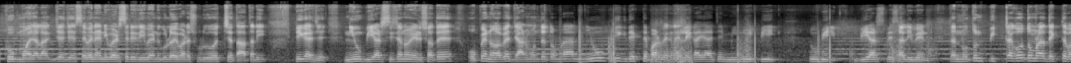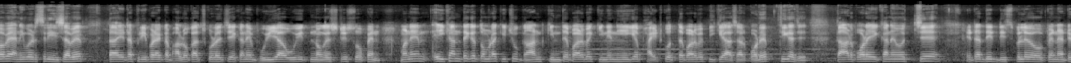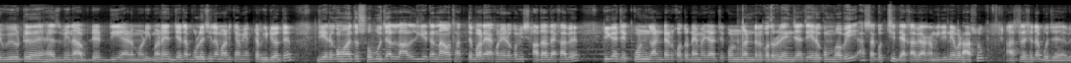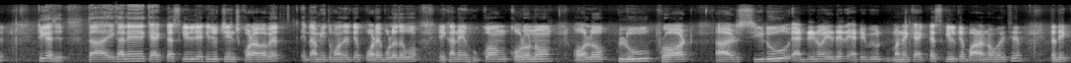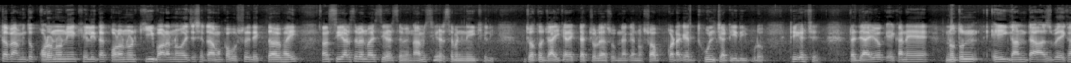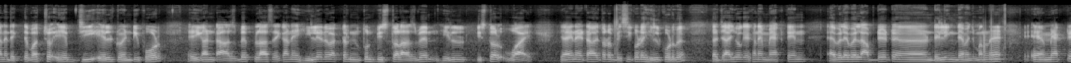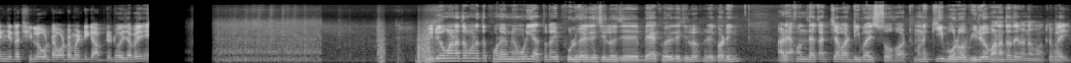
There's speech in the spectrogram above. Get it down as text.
খুব মজা লাগছে যে সেভেন অ্যানিভার্সারির ইভেন্টগুলো এবারে শুরু হচ্ছে তাড়াতাড়ি। ঠিক আছে? নিউ বিয়ার সিজনও এর সাথে ওপেন হবে, যার মধ্যে তোমরা নিউ পিক দেখতে পারবে। এখানে লেখাই আছে mini pick to be bear special event তার নতুন পিকটাকেও তোমরা দেখতে পাবে অ্যানিভার্সারি হিসাবে। তা এটা ফ্রি ফায়ার একটা ভালো কাজ করেছে। এখানে ভুইয়া উইথ নগেস্ট্রিস ওপেন মানে এইখান থেকে তোমরা কিছু গান কিনতে পারবে, কিনে নিয়ে গিয়ে ফাইট করতে পারবে পিকে আসার পরে, ঠিক আছে? তারপরে এখানে হচ্ছে, এটা the display open attribute has been update the অ্যাডমরি মানে যেটা বলেছিলাম আর কি আমি একটা ভিডিওতে, যে এরকম হয়তো সবুজ আর লাল ইয়েটা নাও থাকতে পারে, এখন এরকমই সাদা দেখাবে। ঠিক আছে? কোন গানটার কত ড্যামেজ আছে, কোন গানটার কত রেঞ্জ আছে, এরকমভাবেই আশা করছি দেখাবে, আগামী দিনে এবার আসুক, আসলে সেটা বোঝা যাবে। ঠিক আছে? তা এখানে ক্যারেক্টার স্কিল নিয়ে কিছু চেঞ্জ করা হবে। এটা আমি তোমাদেরকে পরে বলে দেবো। এখানে হুকং, করোনো, অলোক, ক্লু, ফ্রড আর সিরু, অ্যাড্রিনো এদের অ্যাটিবিউট মানে ক্যারেক্টার স্কিলকে বাড়ানো হয়েছে। তা দেখতে হবে, আমি তো করোনো নিয়ে খেলি, তা করোনোর কী বাড়ানো হয়েছে সেটা আমাকে অবশ্যই দেখতে হবে ভাই। কারণ সিআর সেভেন ভাই সিআর সেভেন আমি সিআর সেভেন নিয়েই খেলি। যত যাই ক্যারেক্টার চলে আসুক না কেন, সব কটাকে ধুল চাটিয়ে দিই পুরো, ঠিক আছে? তা যাই হোক, এখানে নতুন এই গানটা আসবে, এখানে দেখতে পাচ্ছ F G L twenty four এই গানটা আসবে প্লাস এখানে হিলেরও একটা নতুন পিস্তল আসবে, হিল, পিস্তল ওয়াই জানি না এটা হয়তো বেশি করে হিল করবে। তা যাই হোক, এখানে MAC ten available update dealing damage মানে ম্যাক টেন যেটা ছিল, ওটা অটোমেটিক আপডেট হয়ে যাবে। ভিডিও বানাতে বানাতে ফোনের মেমোরি এতটাই ফুল হয়ে গেছিল যে ব্যাক হয়ে গেছিল রেকর্ডিং আর এখন দেখাচ্ছে আবার ডিভাইস সো হট মানে কি বলব ভিডিও বানাতে দেবে না আমাকে, ভাই।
